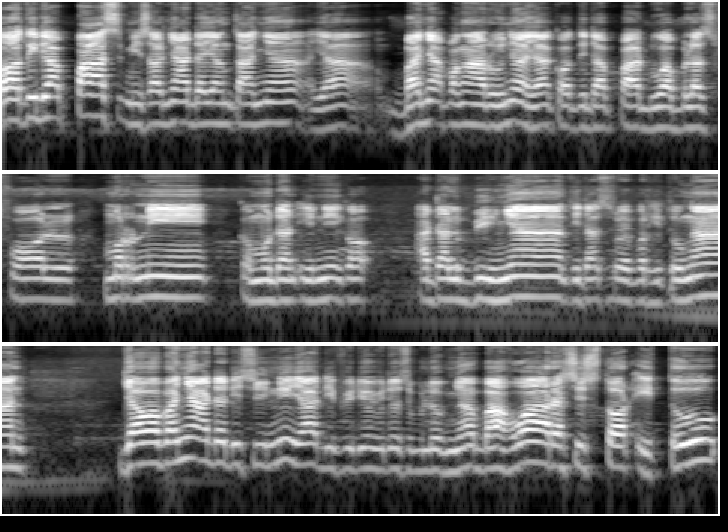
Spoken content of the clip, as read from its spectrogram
Kalau tidak pas, misalnya ada yang tanya, ya banyak pengaruhnya ya. Kalau tidak pas 12 volt murni, kemudian ini kok ada lebihnya, tidak sesuai perhitungan. Jawabannya ada di sini ya, di video-video sebelumnya, bahwa resistor itu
